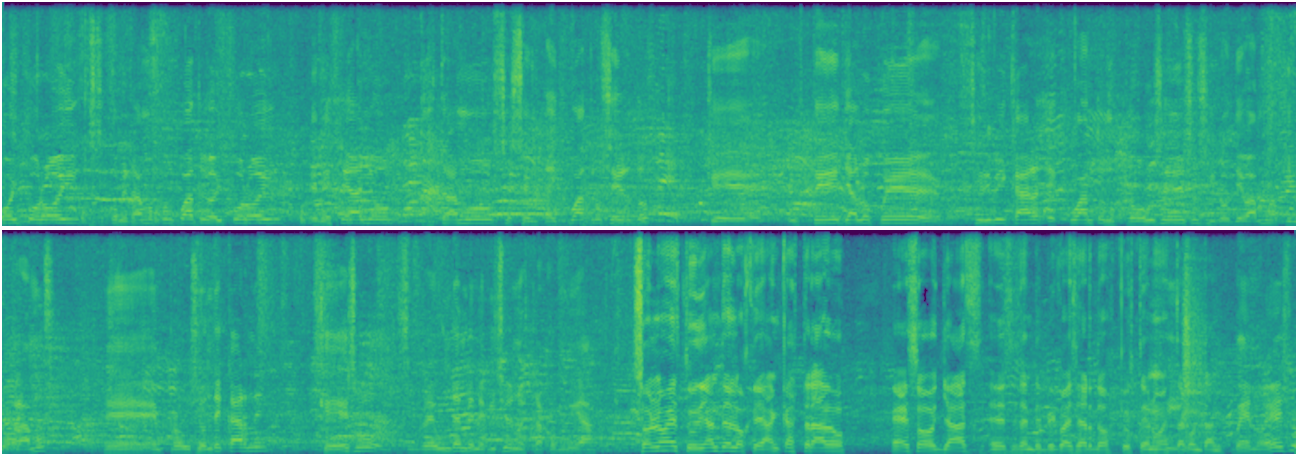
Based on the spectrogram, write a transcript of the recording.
hoy por hoy comenzamos con cuatro y hoy por hoy en este año castramos 64 cerdos que usted ya lo puede significar eh, cuánto nos produce eso si los llevamos a kilogramos eh, en producción de carne que eso redunda en beneficio de nuestra comunidad. Son los estudiantes los que han castrado eso ya es 60 y pico de cerdos que usted nos está contando. Bueno, eso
